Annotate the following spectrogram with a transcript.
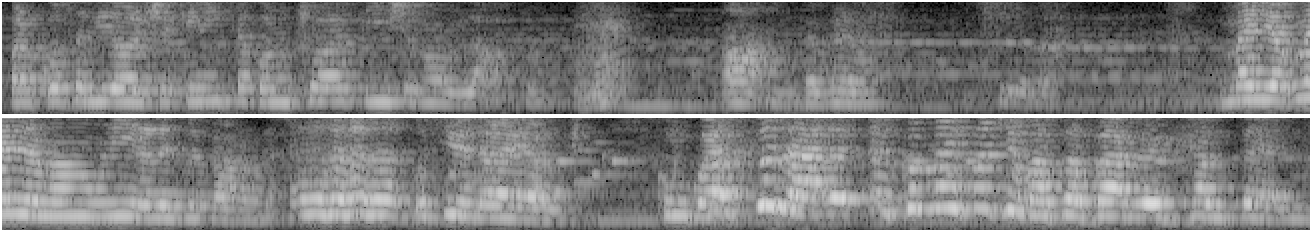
Qualcosa di dolce che inizia con ciò e finisce con un lato. Ah, davvero? Sì, vabbè. Meglio, meglio non unire le due parole. Così vedrai oggi. Comunque, Ma scusa, eh, come faceva a saperlo il cartello?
